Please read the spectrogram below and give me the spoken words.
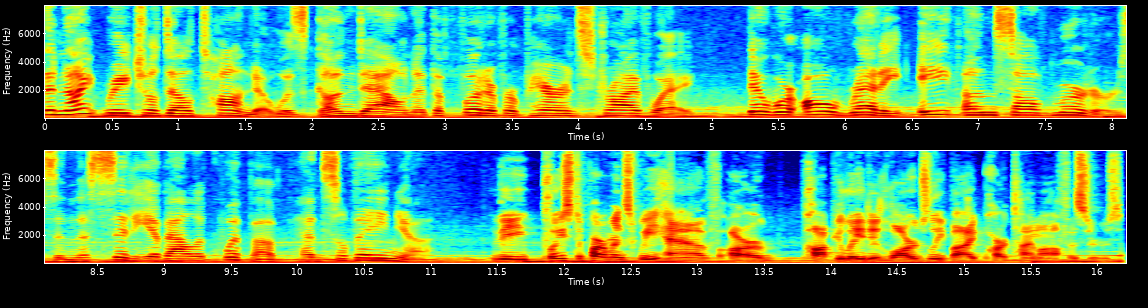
The night Rachel Del Tondo was gunned down at the foot of her parents' driveway, there were already eight unsolved murders in the city of Aliquippa, Pennsylvania. The police departments we have are populated largely by part time officers.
